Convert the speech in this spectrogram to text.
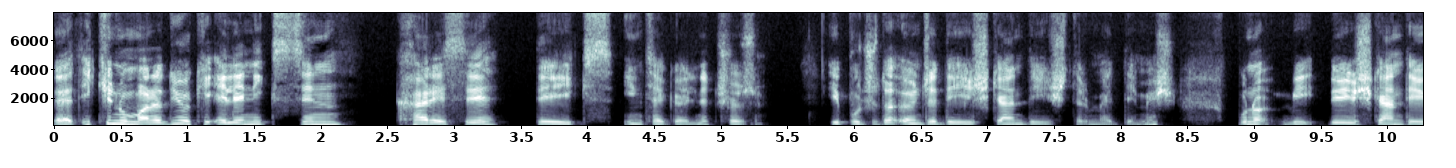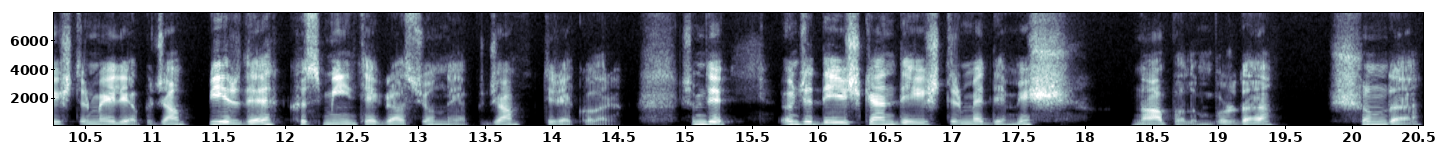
Evet iki numara diyor ki ln x'in karesi dx integralini çözün. İpucu da önce değişken değiştirme demiş. Bunu bir değişken değiştirmeyle yapacağım. Bir de kısmi integrasyonla yapacağım direkt olarak. Şimdi önce değişken değiştirme demiş. Ne yapalım burada? Şunda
